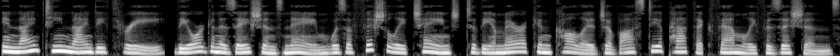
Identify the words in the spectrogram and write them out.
In 1993, the organization's name was officially changed to the American College of Osteopathic Family Physicians.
